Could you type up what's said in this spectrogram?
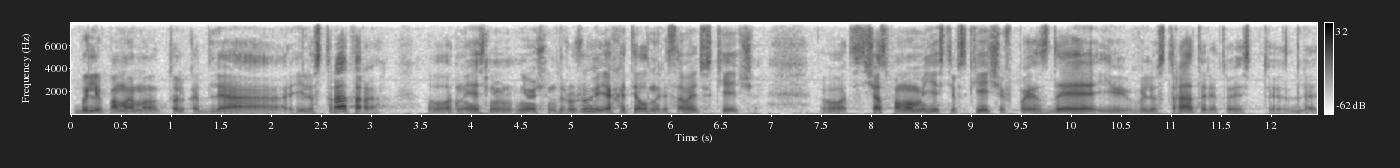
Были, по-моему, только для иллюстратора, вот, но я с ним не очень дружу, и я хотел нарисовать в скетче. Вот. Сейчас, по-моему, есть и в скетче, в PSD, и в иллюстраторе, то есть э, для,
